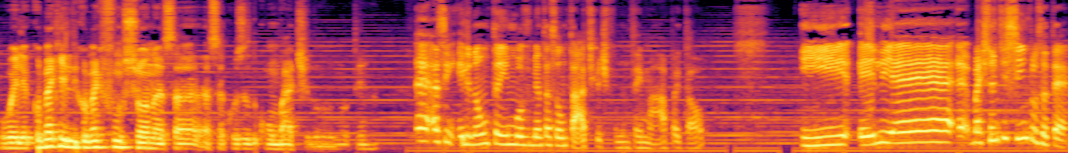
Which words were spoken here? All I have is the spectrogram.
ou ele. Como é que ele. Como é que funciona essa, essa coisa do combate no, no terreno? É, assim, ele não tem movimentação tática, tipo, não tem mapa e tal. E ele é, é bastante simples até.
